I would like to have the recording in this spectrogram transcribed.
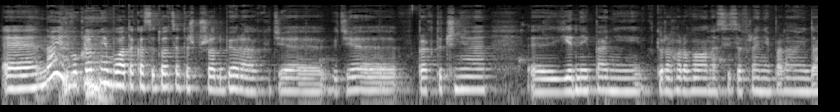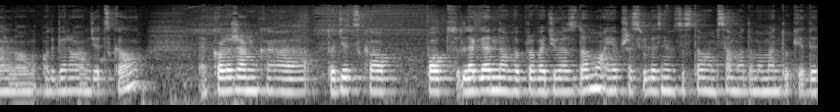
E, no i dwukrotnie była taka sytuacja też przy odbiorach, gdzie, gdzie praktycznie e, jednej pani, która chorowała na schizofrenię paranoidalną, odbierałam dziecko. E, koleżanka to dziecko pod legendą wyprowadziła z domu, a ja przez chwilę z nią zostałam sama do momentu, kiedy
